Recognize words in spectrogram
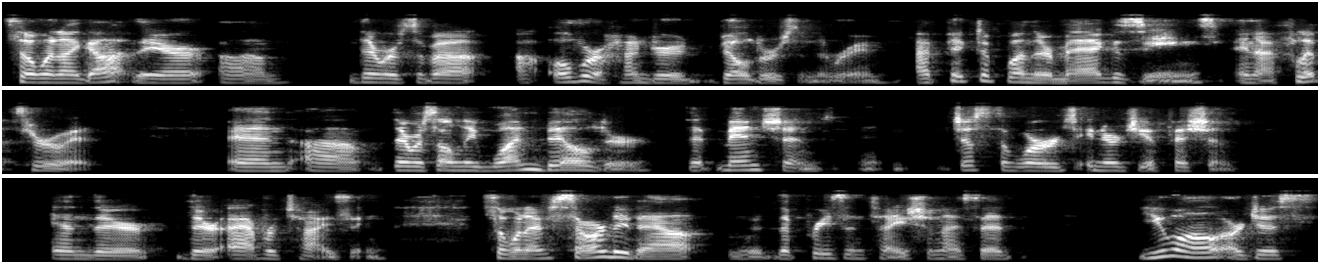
So when I got there, um, there was about uh, over a hundred builders in the room. I picked up one of their magazines and I flipped through it. And uh, there was only one builder that mentioned just the words energy efficient in their, their advertising. So when I started out with the presentation, I said, you all are just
